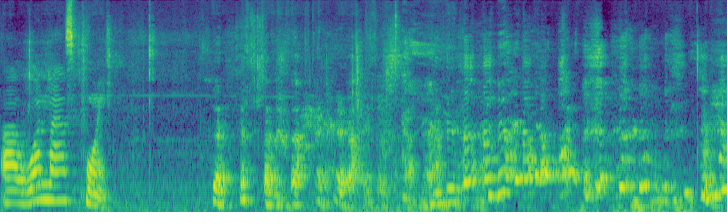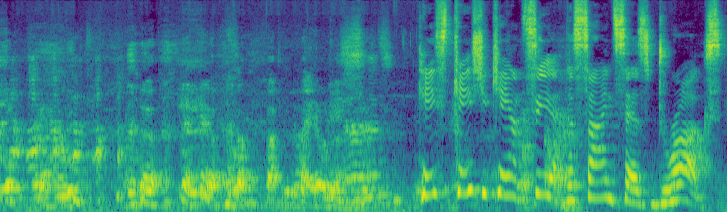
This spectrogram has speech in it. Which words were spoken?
Uh, one last point. Case case you can't see it, the sign says drugs.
